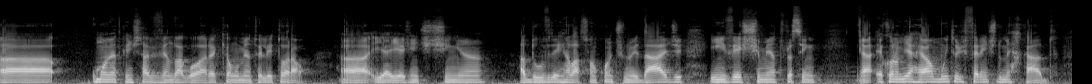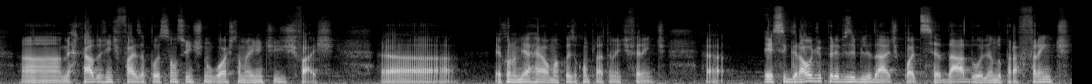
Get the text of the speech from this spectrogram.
uh, o momento que a gente está vivendo agora, que é o momento eleitoral. Uh, e aí a gente tinha a dúvida em relação à continuidade e investimento, assim, a economia real é muito diferente do mercado. Uh, mercado a gente faz a posição, se a gente não gosta, mas a gente desfaz. Uh, economia real é uma coisa completamente diferente. Uh, esse grau de previsibilidade pode ser dado olhando para frente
